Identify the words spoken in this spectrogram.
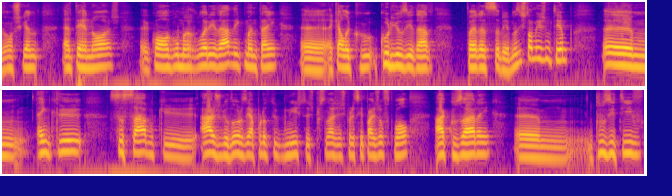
vão chegando até nós eh, com alguma regularidade e que mantém aquela curiosidade para saber. Mas isto ao mesmo tempo ehm, em que se sabe que há jogadores e há protagonistas, personagens principais do futebol, a acusarem um, ehm, positivo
